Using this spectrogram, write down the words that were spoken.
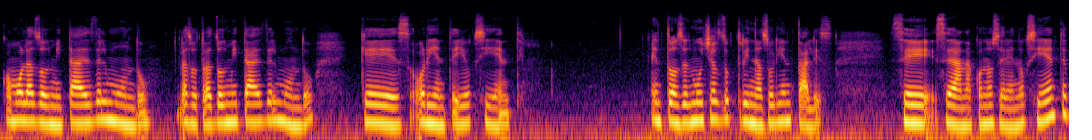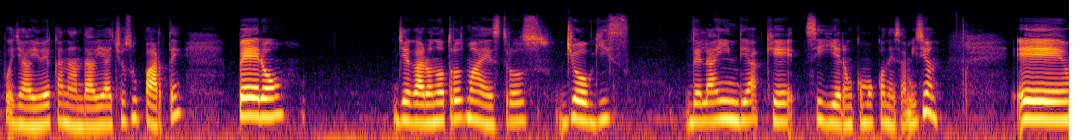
como las dos mitades del mundo, las otras dos mitades del mundo, que es Oriente y Occidente. Entonces muchas doctrinas orientales se, se dan a conocer en Occidente, pues ya Vivekananda había hecho su parte, pero llegaron otros maestros yogis de la India que siguieron como con esa misión. Eh,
